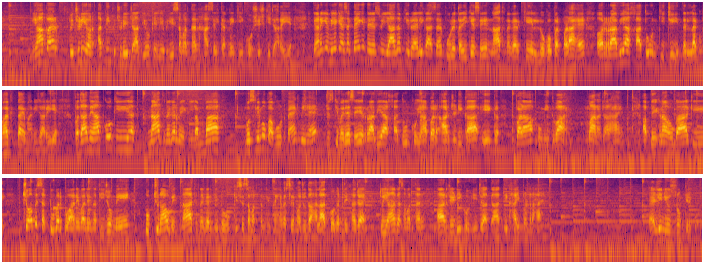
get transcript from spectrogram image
यहाँ पर पिछड़ी और अति पिछड़ी जातियों के लिए भी समर्थन हासिल करने की कोशिश की जा रही है। यानी कि हम ये कह सकते हैं कि तेजस्वी यादव की रैली का असर पूरे तरीके से नाथनगर के लोगों पर पड़ा है और राबिया खातून की जीत लगभग तय मानी जा रही है। बता दें आपको कि नाथनगर में एक लंबा मुस्लिमों का वोट बैंक भी है, जिसकी वजह से राबिया खातून को यहाँ पर आरजेडी का एक बड़ा उम्मीदवार माना जा रहा है। अब देखना होगा कि 24 अक्टूबर को आने वाले नतीजों में उपचुनाव में नाथनगर के लोग किसे समर्थन देते हैं? वैसे मौजूदा हालात को अगर देखा जाए तो यहाँ का समर्थन आरजेडी को ही ज़्यादा दिखाई पड़ रहा है। एलडी न्यूज़ रूम की रिपोर्ट।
